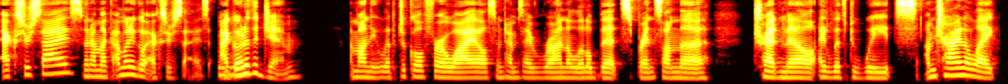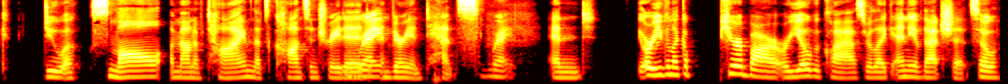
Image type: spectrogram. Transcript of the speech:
exercise, when I'm like I'm going to go exercise, I go Mhm. to the gym. I'm on the elliptical for a while. Sometimes I run a little bit, sprints on the treadmill. I lift weights. I'm trying to like do a small amount of time that's concentrated Right. and very intense. Right. And or even like a pure barre or yoga class or like any of that shit. So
